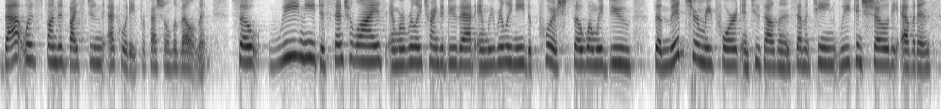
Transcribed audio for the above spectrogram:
that was funded by student equity, professional development. So we need to centralize, and we're really trying to do that, and we really need to push. So when we do the midterm report in 2017, we can show the evidence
